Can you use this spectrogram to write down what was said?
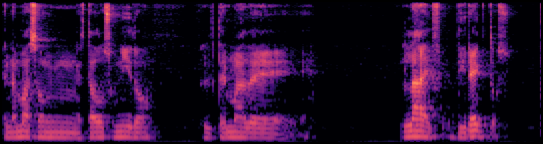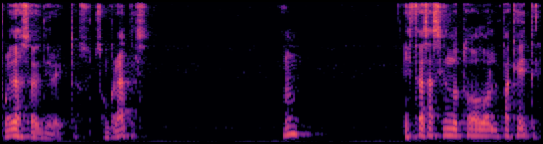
en Amazon Estados Unidos el tema de live, directos. Puedes hacer directos, son gratis. ¿Mm? Estás haciendo todo el paquete.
